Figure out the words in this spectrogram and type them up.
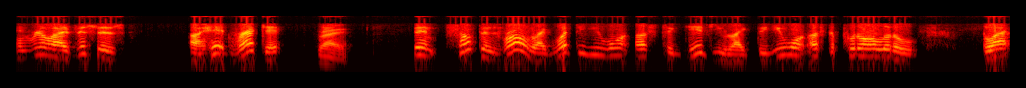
and realize this is a hit record, right? Then something's wrong. Like, what do you want us to give you? Like, do you want us to put on little black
